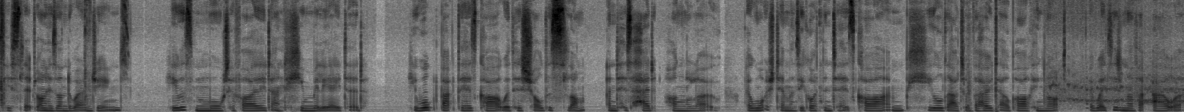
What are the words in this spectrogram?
as he slipped on his underwear and jeans. He was mortified and humiliated. He walked back to his car with his shoulders slumped and his head hung low. I watched him as he got into his car and peeled out of the hotel parking lot. I waited another hour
